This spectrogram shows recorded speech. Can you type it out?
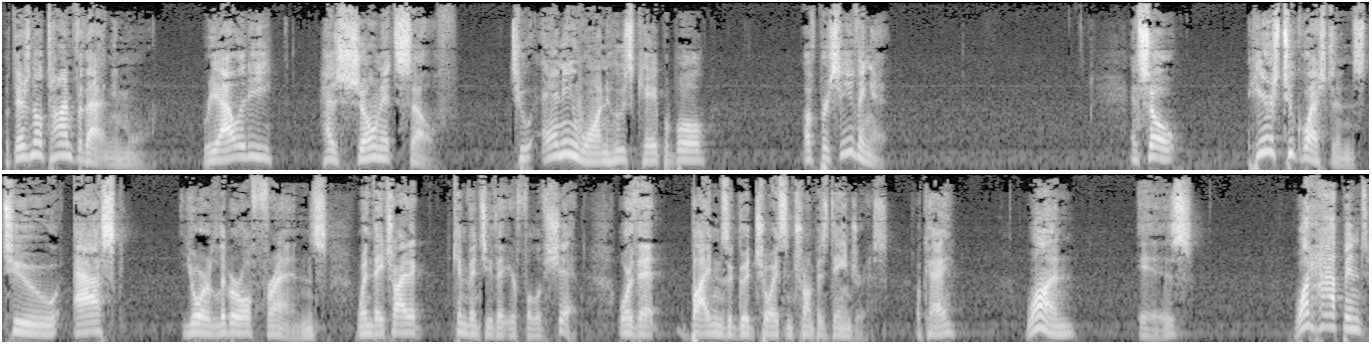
But there's no time for that anymore. Reality has shown itself to anyone who's capable of perceiving it. And so here's two questions to ask your liberal friends when they try to convince you that you're full of shit or that Biden's a good choice and Trump is dangerous. Okay? One is what happened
